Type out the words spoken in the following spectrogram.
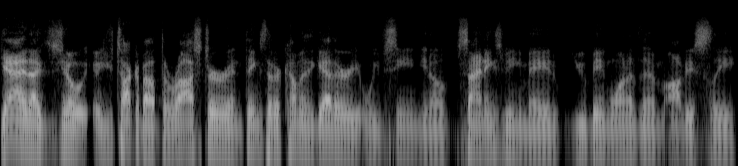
Yeah, and I, you know, you talk about the roster and things that are coming together. We've seen, you know, signings being made. You being one of them, obviously,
